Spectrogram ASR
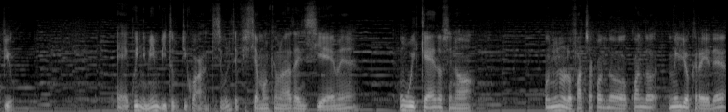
più. E quindi vi invito tutti quanti, se volete fissiamo anche una data insieme, un weekend o se no ognuno lo faccia quando, quando meglio crede,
